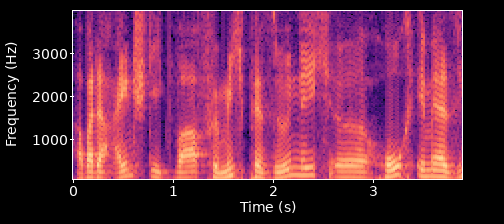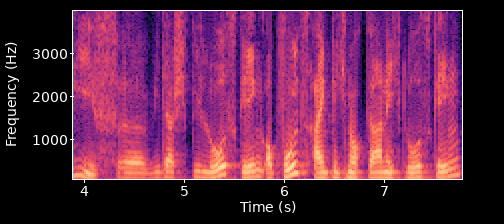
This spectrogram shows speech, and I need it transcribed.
Aber der Einstieg war für mich persönlich äh, hoch immersiv, äh, wie das Spiel losging, obwohl es eigentlich noch gar nicht losging.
